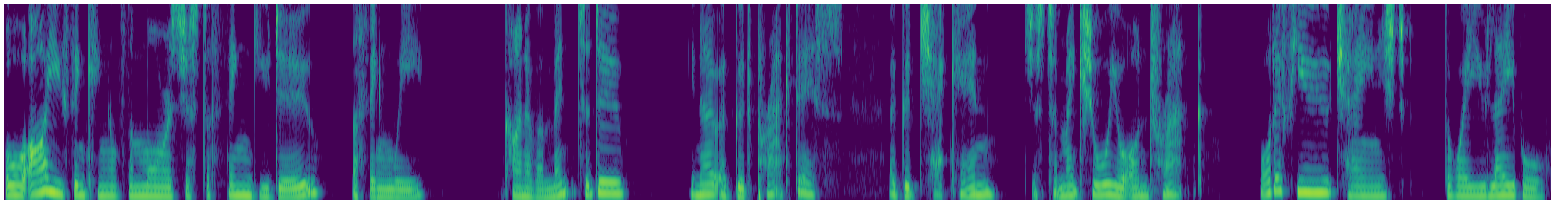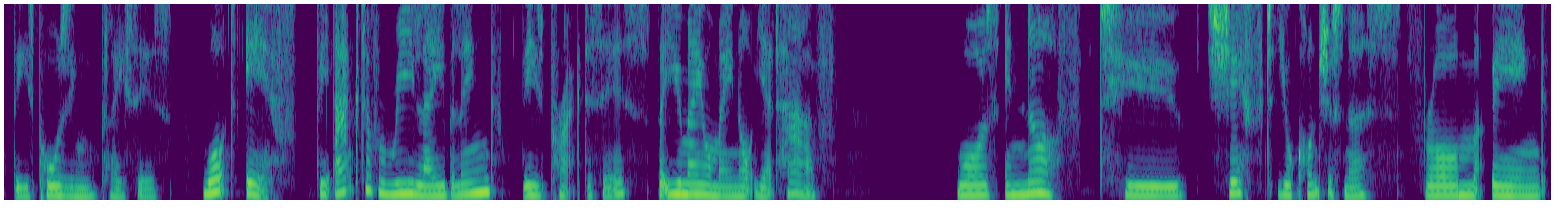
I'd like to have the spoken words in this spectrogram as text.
Or are you thinking of them more as just a thing you do, a thing we kind of are meant to do, you know, a good practice, a good check in just to make sure you're on track? What if you changed the way you label these pausing places? What if the act of relabeling these practices that you may or may not yet have was enough to shift your consciousness from being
